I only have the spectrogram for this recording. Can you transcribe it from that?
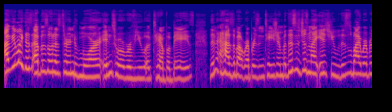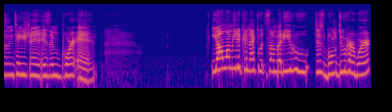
I feel like this episode has turned more into a review of Tampa Baes than it has about representation, but this is just my issue. This is why representation is important. Y'all want me to connect with somebody who just won't do her work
